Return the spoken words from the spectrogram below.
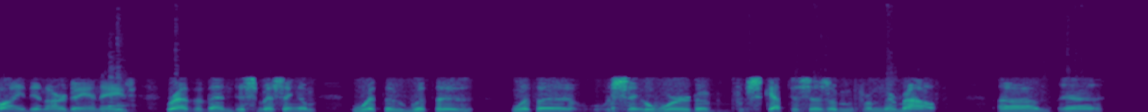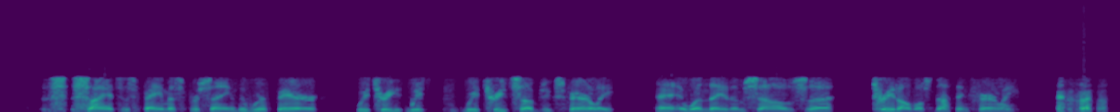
find in our day and age, rather than dismissing them with the with the with a single word of skepticism from their mouth. Um, uh, science is famous for saying that we're fair. We treat we we treat subjects fairly, uh, when they themselves uh, treat almost nothing fairly.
